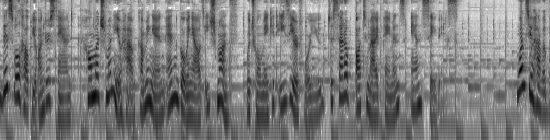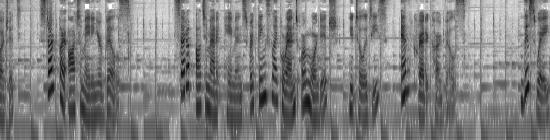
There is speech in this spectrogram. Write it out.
This will help you understand how much money you have coming in and going out each month, which will make it easier for you to set up automatic payments and savings. Once you have a budget, start by automating your bills. Set up automatic payments for things like rent or mortgage, utilities, and credit card bills. This way,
